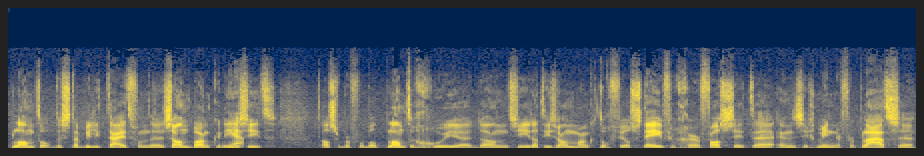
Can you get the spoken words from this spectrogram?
planten op de stabiliteit van de zandbanken die Ja. je ziet. Als er bijvoorbeeld planten groeien, dan zie je dat die zandbanken toch veel steviger vastzitten en zich minder verplaatsen.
